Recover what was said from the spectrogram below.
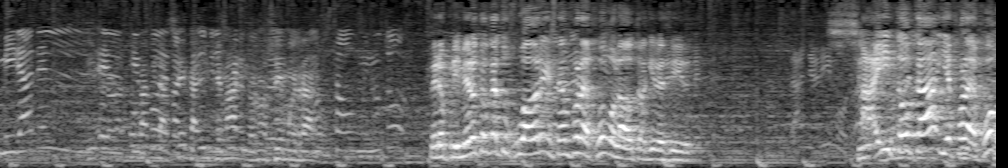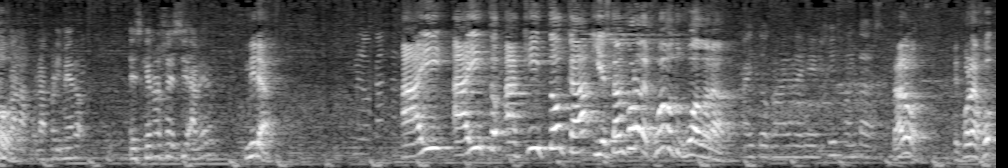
Mirad el, el tiempo del partido. no sé, muy raro. Pero primero toca a tu jugador y está en fuera de juego la otra, quiero decir. Ahí toca y es fuera de juego. La, la primera. Es que no sé si. A ver. Mira. Ahí, ahí, to- aquí toca y está en fuera de juego tu jugadora. Ahí toca, gigantas. Claro, es fuera de juego.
